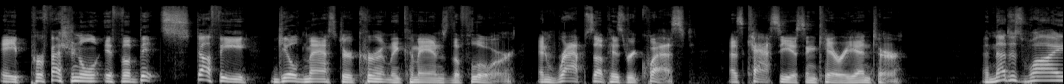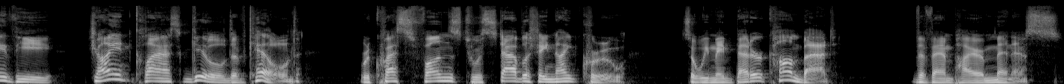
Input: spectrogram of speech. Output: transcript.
A professional, if a bit stuffy, guild master currently commands the floor and wraps up his request as Cassius and Carrie enter. And that is why the Giant Class Guild of Keld requests funds to establish a night crew so we may better combat the vampire menace.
